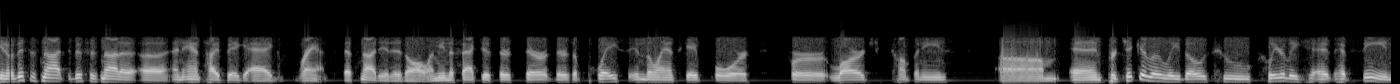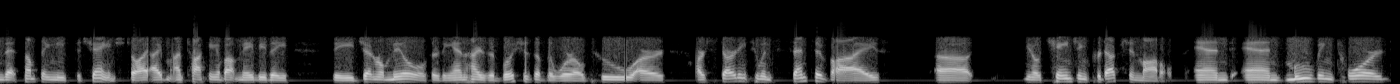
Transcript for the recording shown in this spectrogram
you know, this is not this is not a, a an anti big ag rant. That's not it at all. I mean, the fact is, there's there there's a place in the landscape for for large companies um, and particularly those who clearly have, have seen that something needs to change. So I, I'm, I'm talking about maybe the the General Mills or the Anheuser Busches of the world who are are starting to incentivize, uh, you know, changing production models and and moving toward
